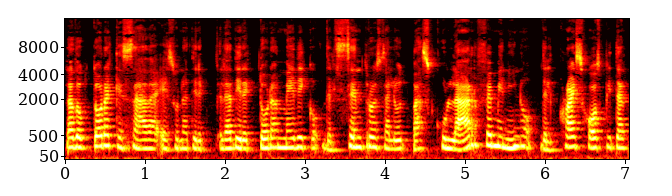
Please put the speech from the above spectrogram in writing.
La doctora Quesada es la directora médico del Centro de Salud Vascular Femenino del Christ Hospital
